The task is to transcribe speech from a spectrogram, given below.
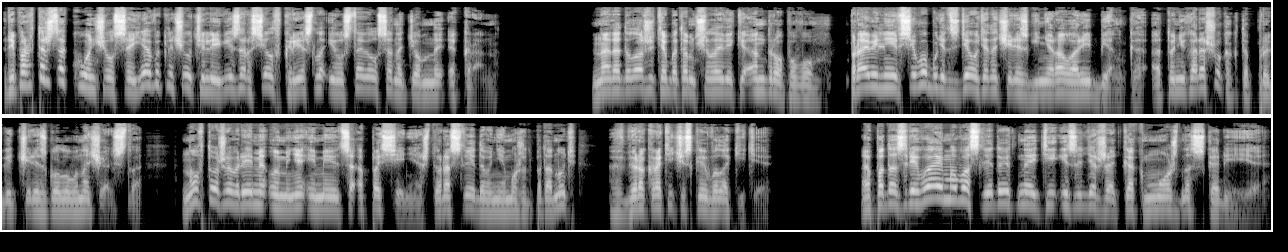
Репортаж закончился, я выключил телевизор, сел в кресло и уставился на темный экран. Надо доложить об этом человеке Андропову. Правильнее всего будет сделать это через генерала Ребенко, а то нехорошо как-то прыгать через голову начальства. Но в то же время у меня имеются опасения, что расследование может потонуть в бюрократической волоките. А подозреваемого следует найти и задержать как можно скорее.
